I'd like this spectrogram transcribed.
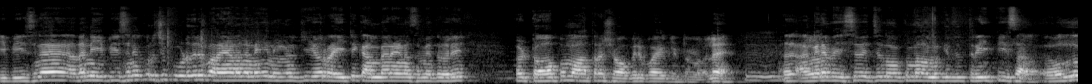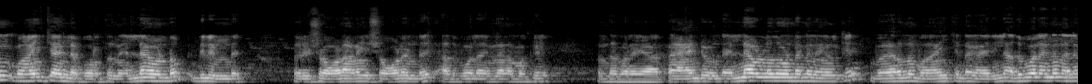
ഈ പീസിനെ അതന്നെ ഈ പീസിനെ കുറിച്ച് കൂടുതൽ പറയുകയാണെന്നുണ്ടെങ്കിൽ നിങ്ങൾക്ക് ഈ ഒരു റേറ്റ് കമ്പയർ ചെയ്യുന്ന സമയത്ത് ഒരു ടോപ്പ് മാത്രമേ ഷോപ്പിൽ പോയി കിട്ടുള്ളൂ അല്ലെ? അങ്ങനെ പൈസ വെച്ച് നോക്കുമ്പോൾ നമുക്ക് ഇത് ത്രീ പീസാണ് ഒന്നും വാങ്ങിക്കാനില്ല പുറത്തുനിന്ന് എല്ലാം കൊണ്ടും ഇതിലുണ്ട് ഒരു ഷോളാണെങ്കിൽ ഉണ്ട് അതുപോലെ തന്നെ നമുക്ക് എന്താ പറയാ പാന്റും ഉണ്ട് എല്ലാം ഉള്ളത് കൊണ്ട് തന്നെ നിങ്ങൾക്ക് വേറൊന്നും വാങ്ങിക്കേണ്ട കാര്യമില്ല അതുപോലെ തന്നെ നല്ല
